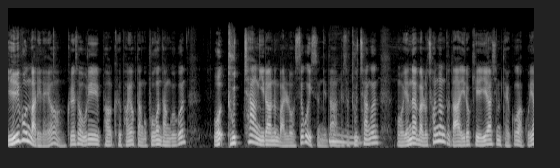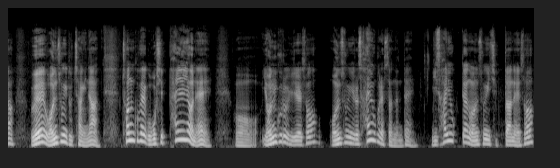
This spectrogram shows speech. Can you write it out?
일본 말이래요. 그래서 우리 바, 그 방역 당국, 보건 당국은 두창이라는 말로 쓰고 있습니다. 음. 그래서 두창은 어, 옛날 말로 천연두다 이렇게 이해하시면 될 것 같고요. 왜 원숭이 두창이냐? 1958년에 어, 연구를 위해서 원숭이를 사육을 했었는데 이 사육된 원숭이 집단에서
